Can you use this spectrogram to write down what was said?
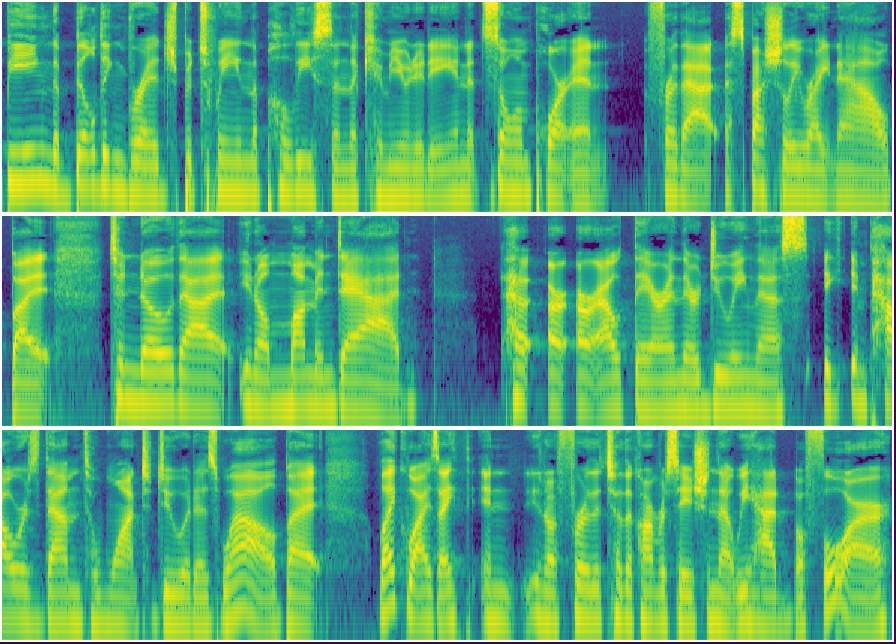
being the building bridge between the police and the community, and it's so important for that, especially right now. But to know that you know, mom and dad. Are, are out there and they're doing this it empowers them to want to do it as well but likewise, I and you know further to the conversation that we had before,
